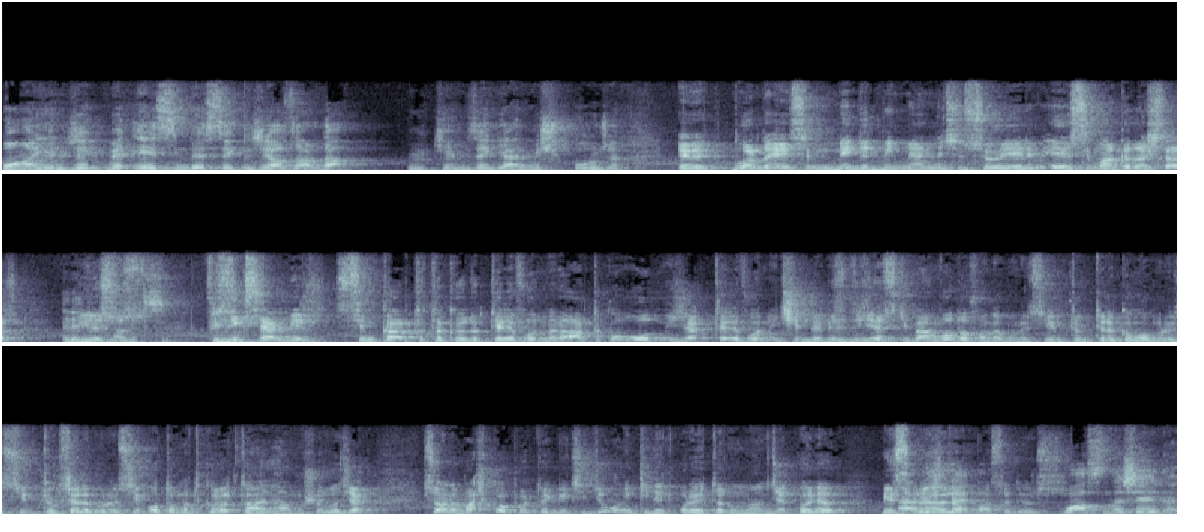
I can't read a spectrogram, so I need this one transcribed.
Ona gelecek ve e-sim destekli cihazlar da ülkemize gelmiş olacak. Evet, bu arada eSIM nedir bilmeyenler için söyleyelim. eSIM arkadaşlar biliyorsunuz sim. fiziksel bir sim kartı takıyorduk telefonlara artık o olmayacak. Telefonun içinde biz diyeceğiz ki ben Vodafone abonesiyim, Türk Telekom abonesiyim, Turkcell abonesiyim. Otomatik olarak tanımlanmış olacak. Sonra başka operatör geçince onunki net oraya tanımlanacak. Böyle bir Yani süreçten öyle- bahsediyoruz. Bu aslında şey de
